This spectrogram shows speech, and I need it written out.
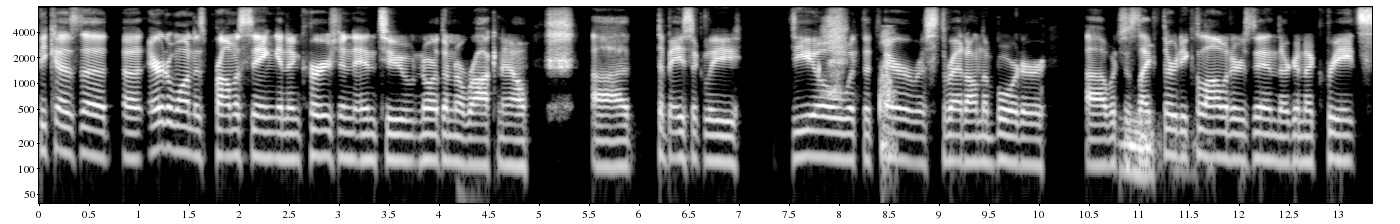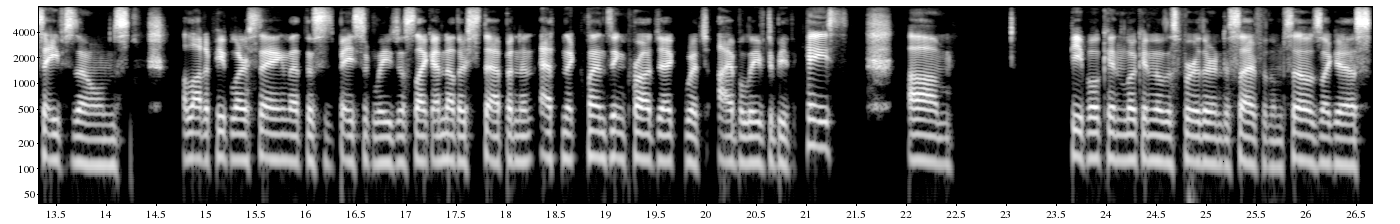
because uh, uh, Erdogan is promising an incursion into northern Iraq now, uh, to basically deal with the terrorist threat on the border uh, which is like 30 kilometers in. They're going to create safe zones. A lot of people are saying that this is basically just like another step in an ethnic cleansing project, which I believe to be the case. Um, people can look into this further and decide for themselves, I guess.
